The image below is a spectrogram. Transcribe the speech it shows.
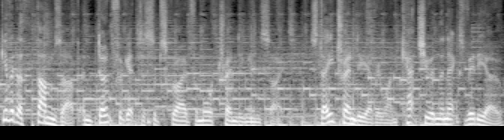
give it a thumbs up and don't forget to subscribe for more trending insights. Stay trendy everyone, catch you in the next video.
